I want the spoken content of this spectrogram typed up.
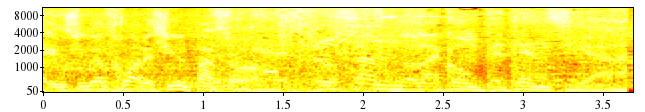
en Ciudad Juárez y El Paso. Destrozando la competencia.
